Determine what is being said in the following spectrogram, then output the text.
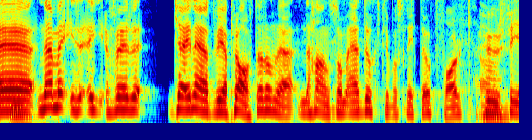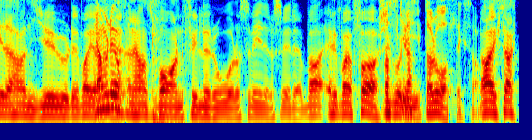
Eh, nej men, eh, för grejen är att vi har pratat om det, han som är duktig på att snitta upp folk, hur firar han jul, vad gör Ja, det- han när hans barn fyller år och så vidare och så vidare. Vad, vad Vad försiggår i... skrattar du åt liksom? Ja exakt.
